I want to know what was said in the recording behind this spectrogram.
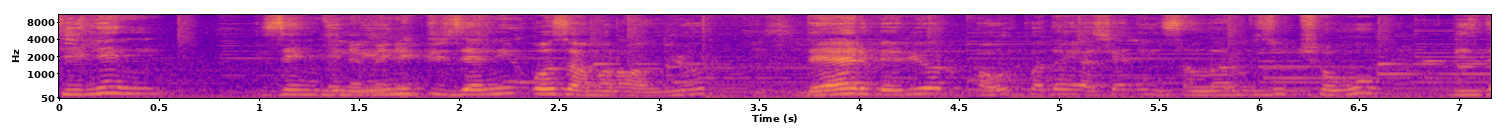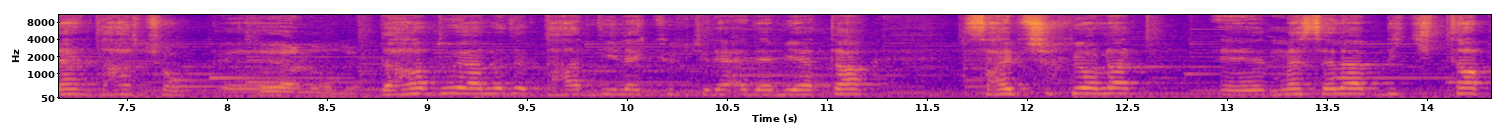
Dilin zenginliğini, güzelliğini o zaman anlıyor. Değer veriyor. Avrupa'da yaşayan insanlarımızın çoğu bizden daha çok e, Duyarlı oluyor. daha duyarlıdır, daha dile, kültüre, edebiyata sahip çıkıyorlar. Ee, mesela bir kitap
